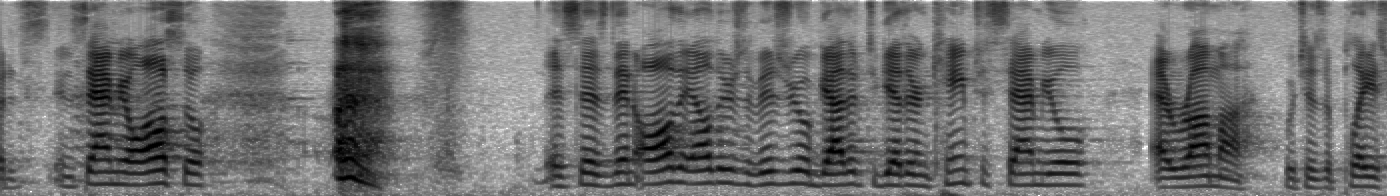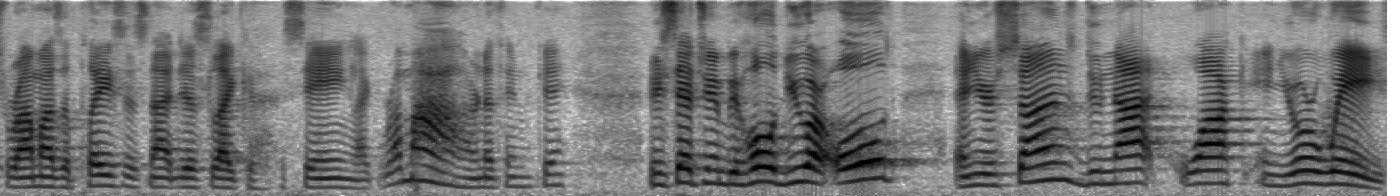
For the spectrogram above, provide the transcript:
but it's in Samuel also. it says, Then all the elders of Israel gathered together and came to Samuel at Ramah, which is a place. Ramah is a place. It's not just like a saying like Ramah or nothing, okay? he said to him, Behold, you are old, and your sons do not walk in your ways.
